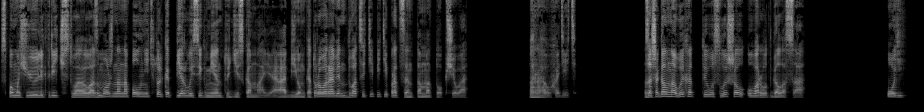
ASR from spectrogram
С помощью электричества возможно наполнить только первый сегмент диска Майя, объем которого равен 25% от общего. Пора уходить. Зашагал на выход и услышал у ворот голоса. «Ой,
